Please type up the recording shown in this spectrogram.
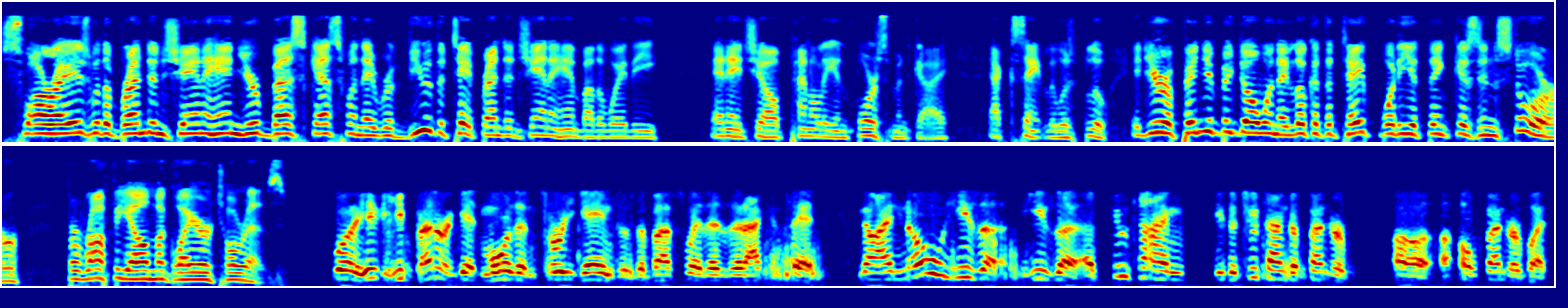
soirees with a Brendan Shanahan. Your best guess when they review the tape, Brendan Shanahan, by the way, the NHL penalty enforcement guy, ex St. Louis Blue. In your opinion, Big Dog, when they look at the tape, what do you think is in store for Rafael Maguire Torres? Well, he, he better get more than three games is the best way that, that I can say it. Now I know he's a he's a, a two time he's a two time defender uh, offender, but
